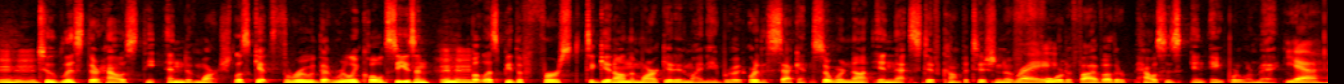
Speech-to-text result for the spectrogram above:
to list their house the end of March. Let's get through the really cold season, but let's be the first to get on the market in my neighborhood or the second. So we're not in that stiff competition of Right. four to five other houses in April or May. Yeah.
